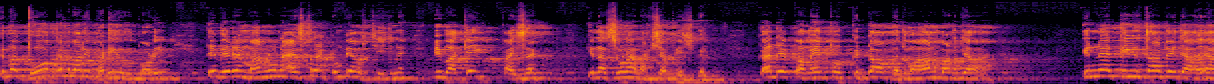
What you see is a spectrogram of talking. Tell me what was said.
ਤੇ ਮੈਂ ਦੋ ਤਿੰਨ ਵਾਰੀ ਫੜੀ ਉਹ ਪੌੜੀ ਤੇ ਮੇਰੇ ਮਨ ਨੂੰ ਨਾ ਇਸ ਤਰ੍ਹਾਂ ਟੁੰਬਿਆ ਉਸ ਚੀਜ਼ ਨੇ ਵੀ ਵਾਕਈ ਭਾਈ ਸਾਹਿਬ ਕਿੰਨਾ ਸੋਹਣਾ ਨਕਸ਼ਾ ਪੇਸ਼ ਕਰ ਕਹਿੰਦੇ ਭਾਵੇਂ ਤੂੰ ਕਿੱਡਾ ਵਿਦਵਾਨ ਬਣ ਜਾ, ਕਿੰਨੇ ਤੀਰਥਾਂ ਤੇ ਜਾਇਆ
